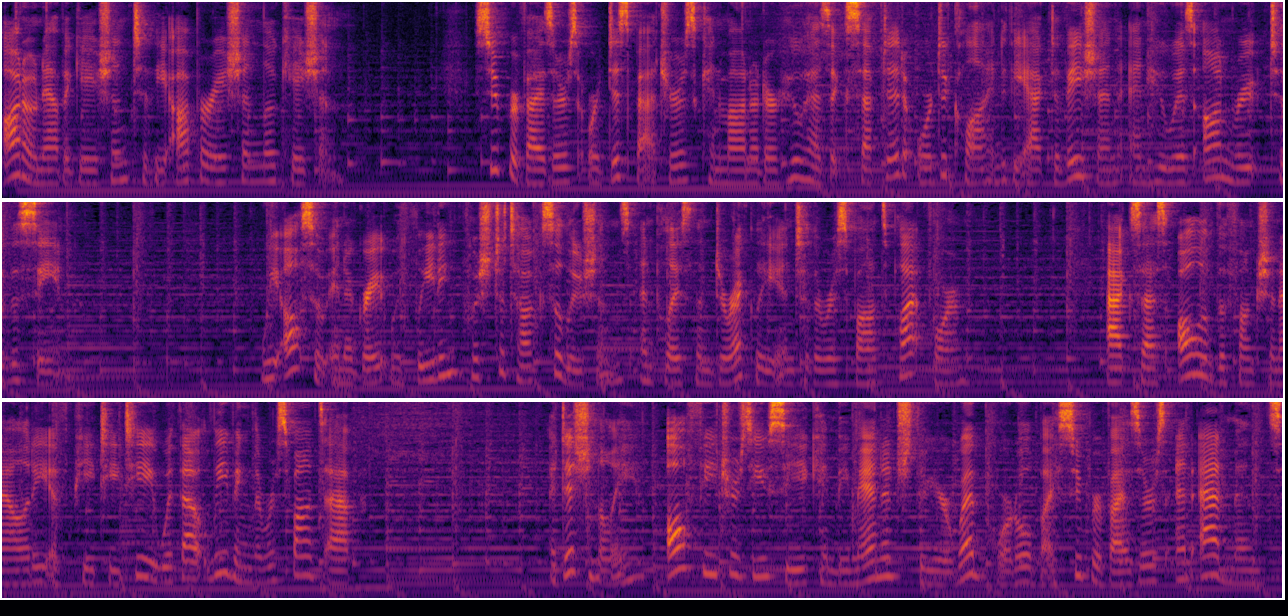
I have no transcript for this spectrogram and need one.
auto navigation to the operation location. Supervisors or dispatchers can monitor who has accepted or declined the activation and who is en route to the scene. We also integrate with leading push-to-talk solutions and place them directly into the Response platform. Access all of the functionality of PTT without leaving the Response app. Additionally, all features you see can be managed through your web portal by supervisors and admins.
